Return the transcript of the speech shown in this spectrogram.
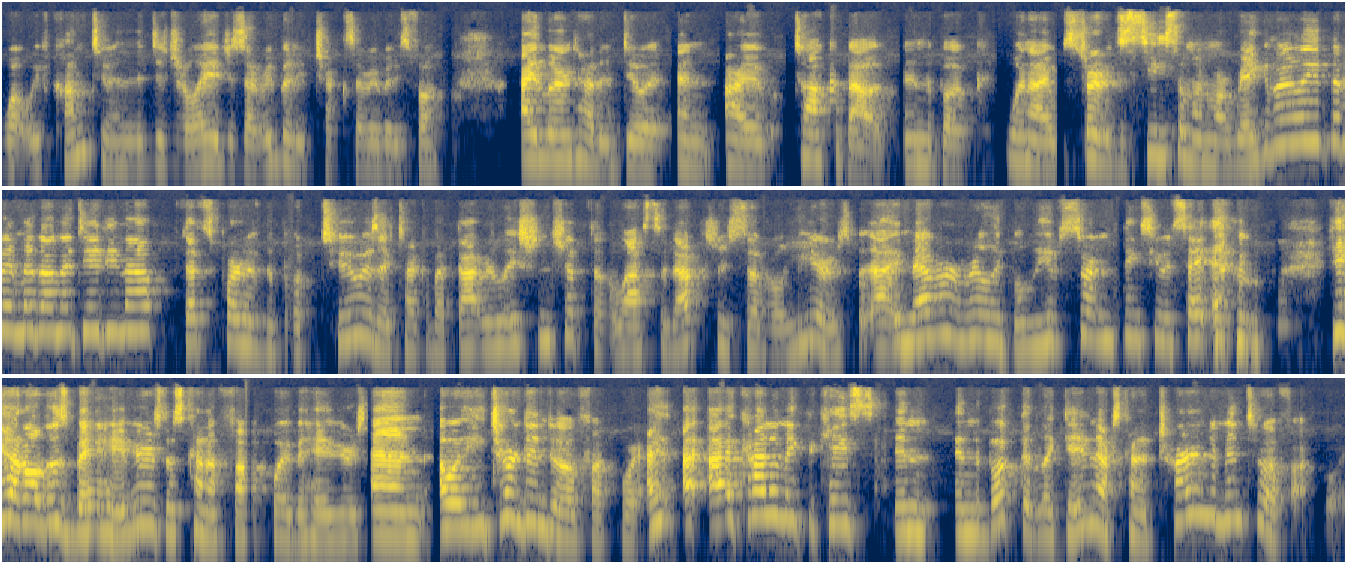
what we've come to in the digital age is everybody checks everybody's phone. I learned how to do it. And I talk about in the book when I started to see someone more regularly that I met on a dating app. That's part of the book too, is I talk about that relationship that lasted actually several years. But I never really believed certain things he would say. And he had all those behaviors, those kind of fuckboy behaviors. And oh, he turned into a fuckboy. I I, I kind of make the case in in the book that like dating apps kind of turned him into a fuckboy,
